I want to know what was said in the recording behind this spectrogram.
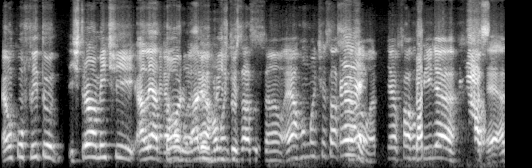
É um conflito extremamente aleatório. É a, é a romantização. É a romantização. É, é porque a Farroupilha é,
